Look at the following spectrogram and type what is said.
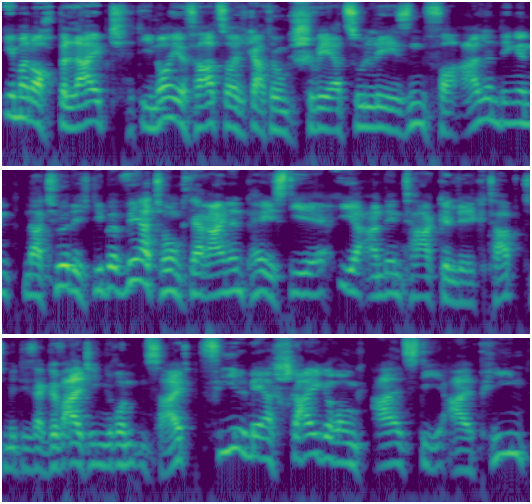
Immer noch bleibt die neue Fahrzeuggattung schwer zu lesen. Vor allen Dingen natürlich die Bewertung der reinen Pace, die ihr an den Tag gelegt habt mit dieser gewaltigen Rundenzeit. Viel mehr Steigerung als die Alpine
